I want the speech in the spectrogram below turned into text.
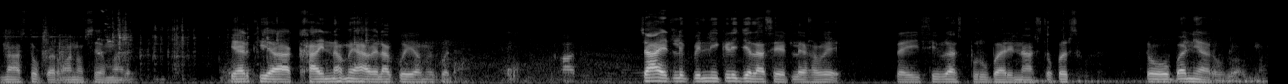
નાસ્તો કરવાનો છે અમારે. ક્યારથી આ ખાઈને અમે આવેલા કોઈ અમે બધા. ચા એટલી પી નીકળી ગયેલા છે એટલે હવે તઈ શિવરાજપુર ઉભારી નાસ્તો કરશું. તો બન્યા રહો બ્લોગમાં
